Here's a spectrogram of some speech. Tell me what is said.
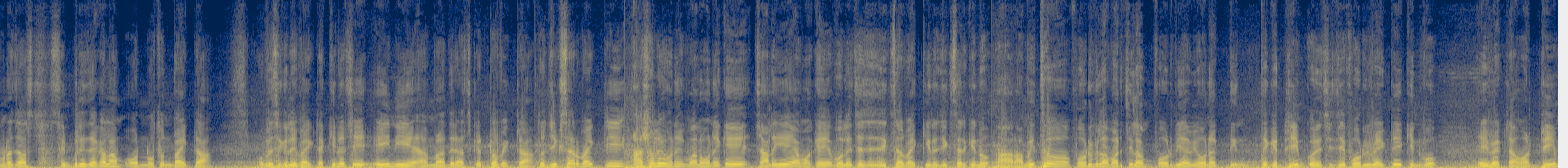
আমরা জাস্ট সিম্পলি দেখালাম ওর নতুন বাইকটা ও বেসিক্যালি বাইকটা কিনেছে, এই নিয়ে আমাদের আজকের টপিকটা তো জিক্সার বাইকটি আসলে অনেক ভালো। অনেকে চালিয়ে আমাকে বলেছে যে জিক্সার বাইক কিনো জিক্সার কিনো। আর আমি তো ফোর হুইল আবার ছিলাম ফোর বি আমি অনেক দিন থেকে ড্রিম করেছি যে ফোর বি বাইকটাই কিনবো। এই বাইকটা আমার ড্রিম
